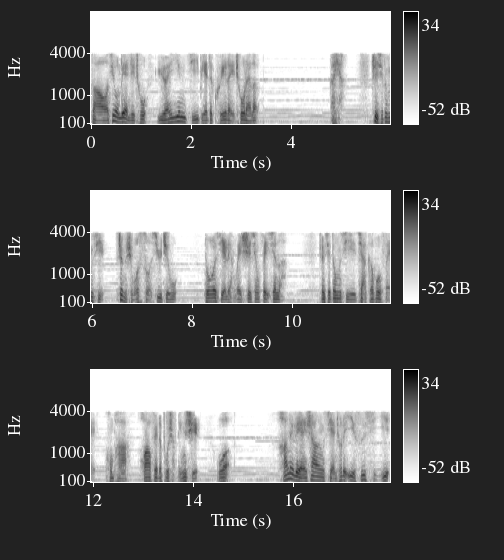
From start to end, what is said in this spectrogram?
早就炼制出元婴级别的傀儡出来了。哎呀，这些东西正是我所需之物，多谢两位师兄费心了。这些东西价格不菲，恐怕花费了不少灵石。我韩磊脸上显出了一丝喜意，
